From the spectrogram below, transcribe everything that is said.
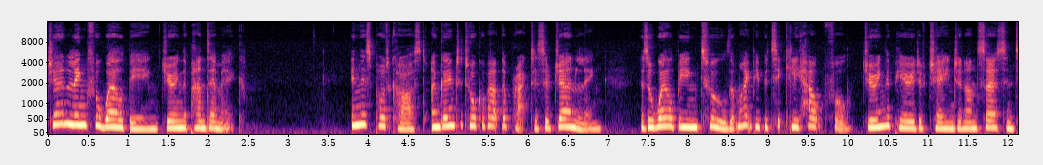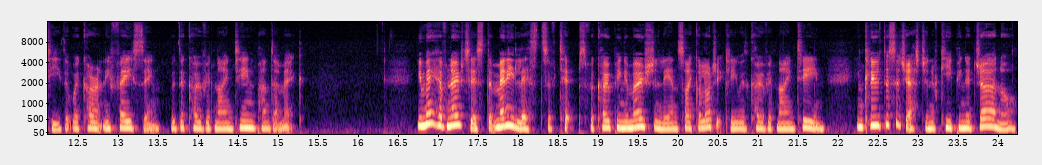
Journaling for well-being during the pandemic. In this podcast, I'm going to talk about the practice of journaling as a well-being tool that might be particularly helpful during the period of change and uncertainty that we're currently facing with the COVID-19 pandemic. You may have noticed that many lists of tips for coping emotionally and psychologically with COVID 19 include the suggestion of keeping a journal.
